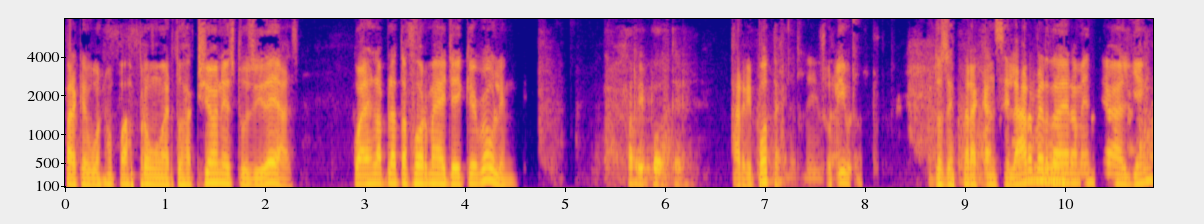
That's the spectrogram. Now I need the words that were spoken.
para que vos no puedas promover tus acciones, tus ideas. ¿Cuál es la plataforma de J.K. Rowling? Harry Potter. Harry Potter, sus libros. Entonces, para cancelar verdaderamente a alguien,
